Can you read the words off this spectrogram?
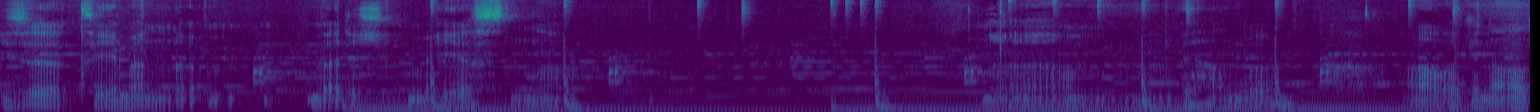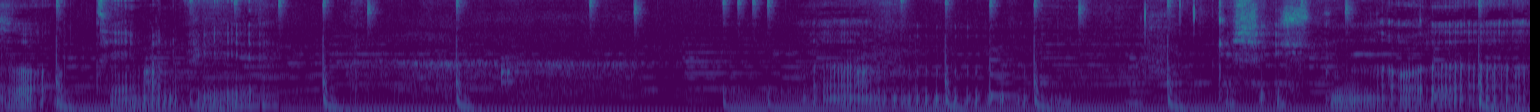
diese Themen äh, werde ich am ehesten äh, behandeln aber genauso Themen wie ähm, Geschichten oder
